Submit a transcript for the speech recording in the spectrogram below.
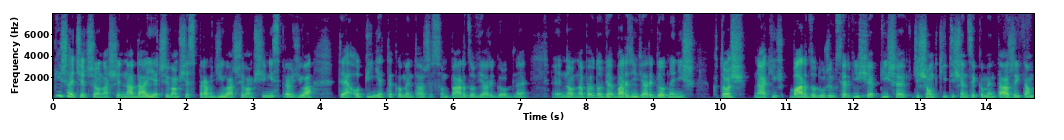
piszecie, czy ona się nadaje, czy Wam się sprawdziła, czy Wam się nie sprawdziła. Te opinie, te komentarze są bardzo wiarygodne. No, na pewno bardziej wiarygodne niż ktoś na jakimś bardzo dużym serwisie pisze dziesiątki tysięcy komentarzy i tam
